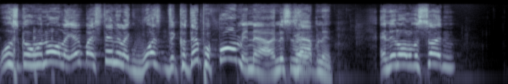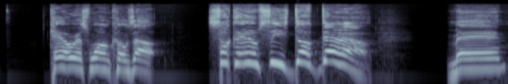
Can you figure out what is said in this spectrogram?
What's going on? Like everybody's standing like what's because they're performing now and this is happening. And then all of a sudden, KRS One comes out, sucker MCs duck down. Man,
